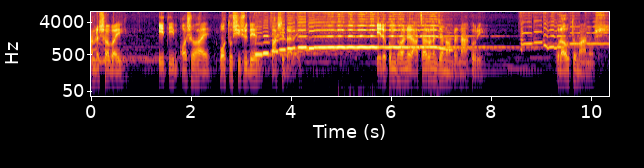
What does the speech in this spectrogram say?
আমরা সবাই এতিম, অসহায় পথ শিশুদের পাশে দাঁড়াই। এরকম ধরনের আচরণ যেন আমরা না করি। ওরাও তো মানুষ।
